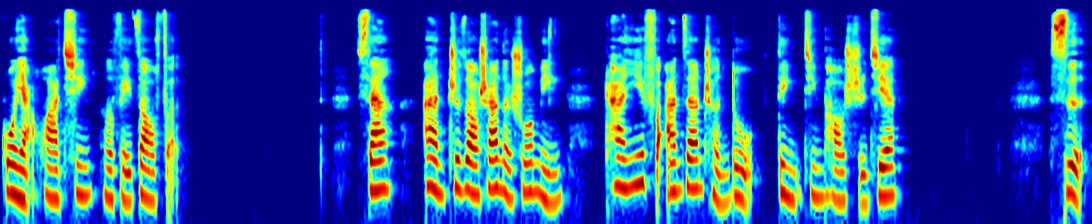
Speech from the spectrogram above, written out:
过氧化氢和肥皂粉。三，按制造商的说明，看衣服肮脏程度定浸泡时间。四，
